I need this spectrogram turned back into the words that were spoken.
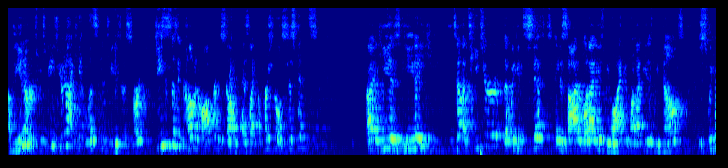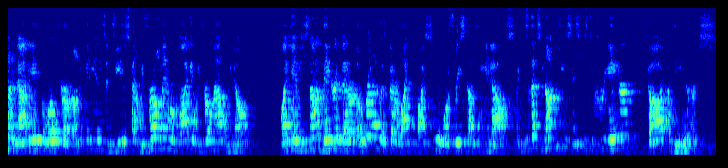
of the universe, which means you and I can't listen to Jesus, or Jesus doesn't come and offer himself as like a personal assistant, right? He is he, he he's not a teacher that we can sift and decide what ideas we like and what ideas we don't. Just we kind of navigate the world through our own opinions, and Jesus kind of we throw him in when we like him, we throw him out when we don't like him. He's not a bigger and better Oprah who has better life advice to you and more free stuff to hand out. Like this, that's not who Jesus is. He's the creator God of the universe.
